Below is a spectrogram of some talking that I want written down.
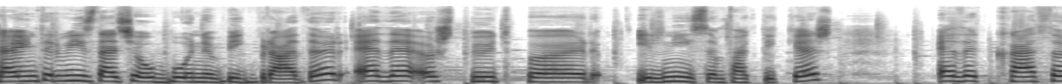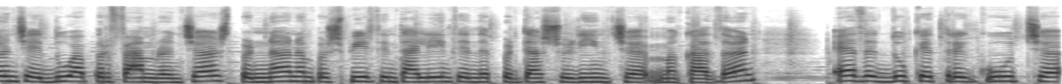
qajo intervista që u bo në Big Brother edhe është pyt për Ilnisën faktikisht, edhe ka thënë që e dua për femrën që është, për nënën, për shpirtin, talentin dhe për dashurinë që më ka dhënë, edhe duke tregu që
